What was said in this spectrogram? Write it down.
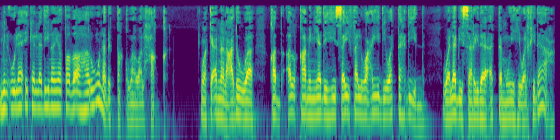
من أولئك الذين يتظاهرون بالتقوى والحق. وكأن العدو قد ألقى من يده سيف الوعيد والتهديد ولبس رداء التمويه والخداع.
